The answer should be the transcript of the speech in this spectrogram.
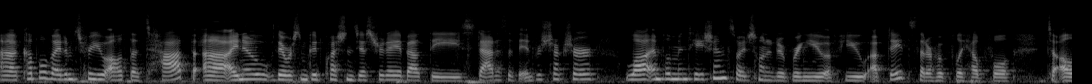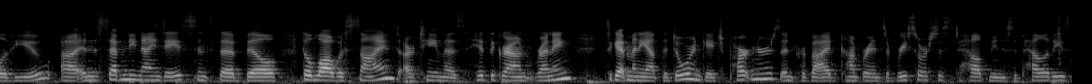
a couple of items for you all at the top. Uh, I know there were some good questions yesterday about the status of the infrastructure law implementation, so I just wanted to bring you a few updates that are hopefully helpful to all of you. Uh, in the 79 days since the bill, the law was signed, our team has hit the ground running to get money out the door, engage partners, and provide comprehensive resources to help municipalities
